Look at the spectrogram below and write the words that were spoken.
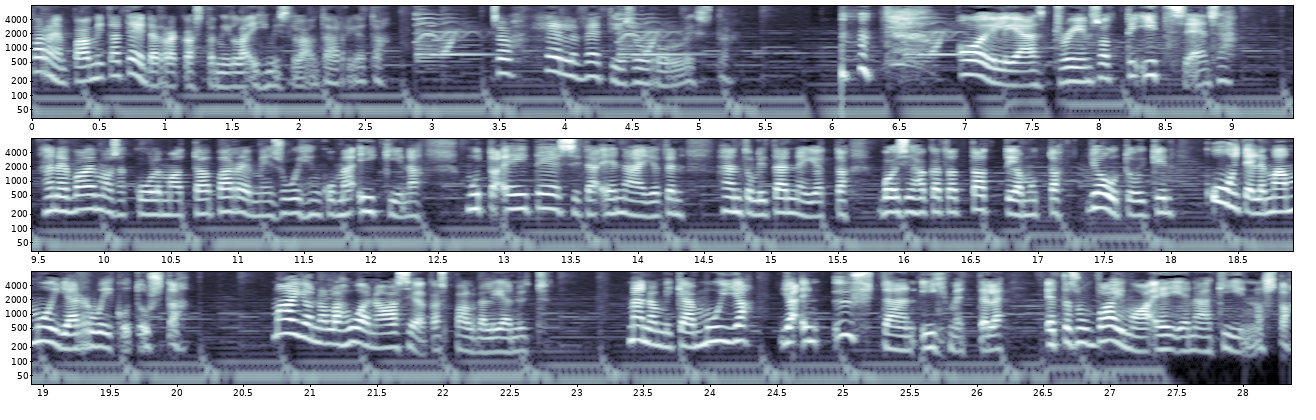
Parempaa, mitä teidän rakastamilla ihmisillä on tarjota. Se on helveti surullista. Oily Ass Dreams otti itseensä. Hänen vaimonsa kuulemma ottaa paremmin suihin kuin mä ikinä, mutta ei tee sitä enää, joten hän tuli tänne, jotta voisi hakata tattia, mutta joutuikin kuuntelemaan muijan ruikutusta. Mä aion olla huono asiakaspalvelija nyt. Mä en ole mikään muija ja en yhtään ihmettele, että sun vaimoa ei enää kiinnosta.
